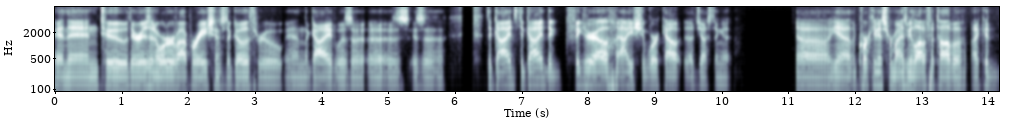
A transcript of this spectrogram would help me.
and then two there is an order of operations to go through, and the guide was a, a is is a the guide's the guide to figure out how you should work out adjusting it. Uh, yeah, the quirkiness reminds me a lot of Futaba. I could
